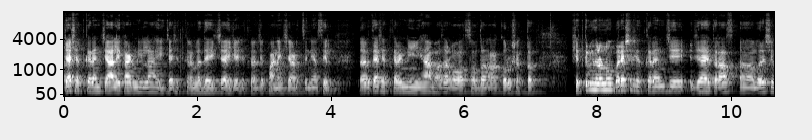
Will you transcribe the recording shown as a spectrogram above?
ज्या शेतकऱ्यांच्या आले काढणीला आहे ज्या शेतकऱ्यांना द्यायच्या आहे ज्या शेतकऱ्यांच्या पाण्याची अडचणी असेल तर त्या शेतकऱ्यांनी ह्या बाजारभावात सौदा हा करू शकतात. शेतकरी मित्रांनो बऱ्याचशा शेतकऱ्यांचे जे आहे तर आज बरेचसे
